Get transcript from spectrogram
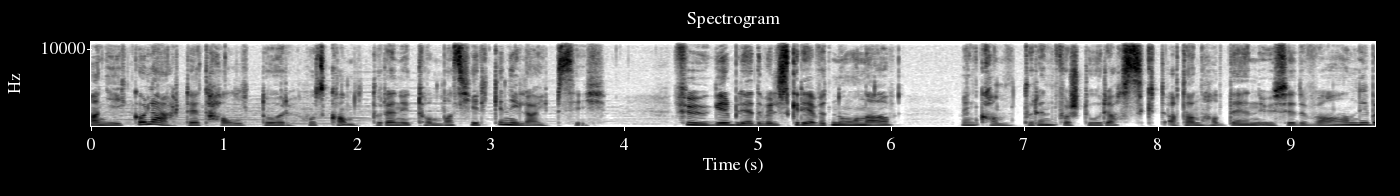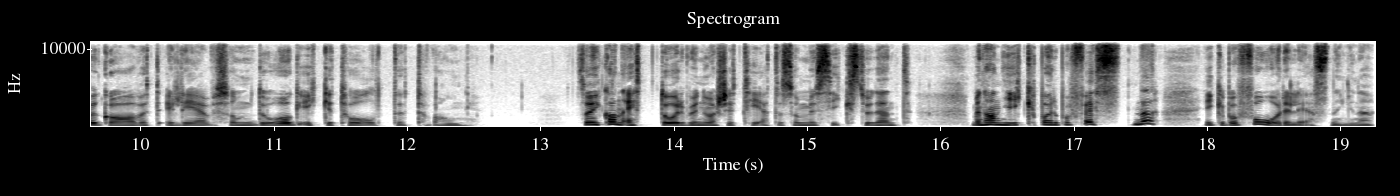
Han gikk og lærte et halvt år hos kantoren i Thomaskirken i Leipzig. Fuger ble det vel skrevet noen av, men kantoren forsto raskt at han hadde en usedvanlig begavet elev som dog ikke tålte tvang. Så gikk han ett år ved universitetet som musikkstudent, men han gikk bare på festene, ikke på forelesningene.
